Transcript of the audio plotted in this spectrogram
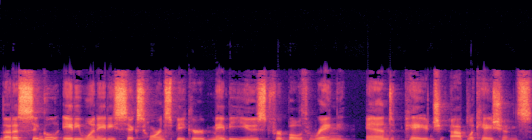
that a single 8186 horn speaker may be used for both ring and page applications.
